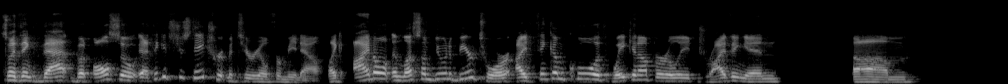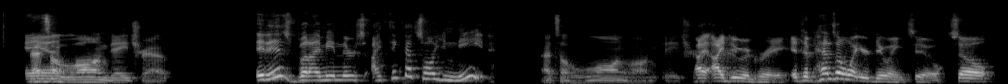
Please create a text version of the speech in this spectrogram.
so I think that, but also I think it's just day trip material for me now. Like I don't, unless I'm doing a beer tour, I think I'm cool with waking up early, driving in. Um, that's a long day trip. It is, but I mean, there's, I think that's all you need. That's a long, long day trip. I, I do agree. It depends on what you're doing too. So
